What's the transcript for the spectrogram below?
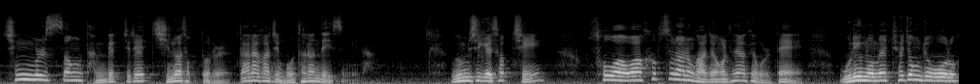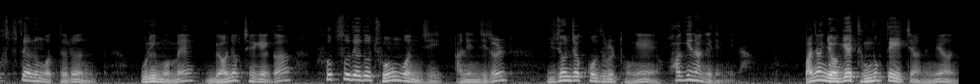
식물성 단백질의 진화 속도를 따라가지 못하는 데 있습니다. 음식의 섭취, 소화와 흡수라는 과정을 생각해 볼 때 우리 몸에 최종적으로 흡수되는 것들은 우리 몸의 면역 체계가 흡수돼도 좋은 건지 아닌지를 유전자 코드를 통해 확인하게 됩니다. 만약 여기에 등록되어 있지 않으면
